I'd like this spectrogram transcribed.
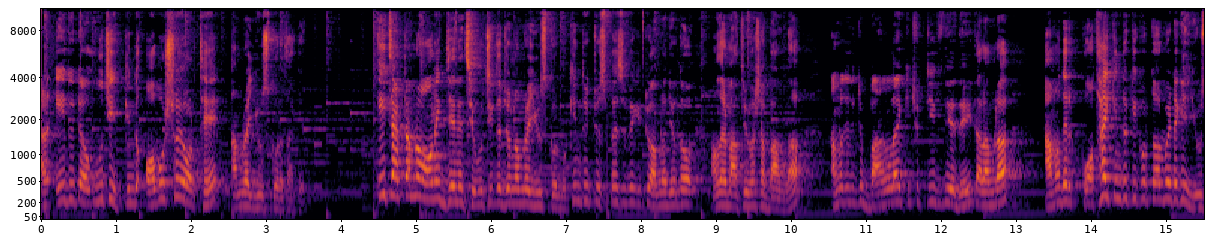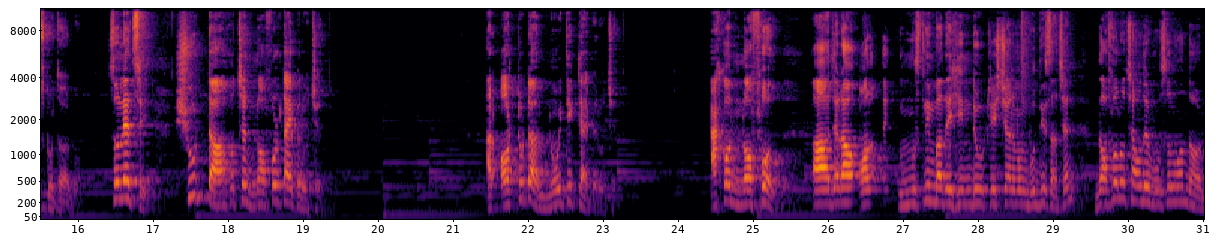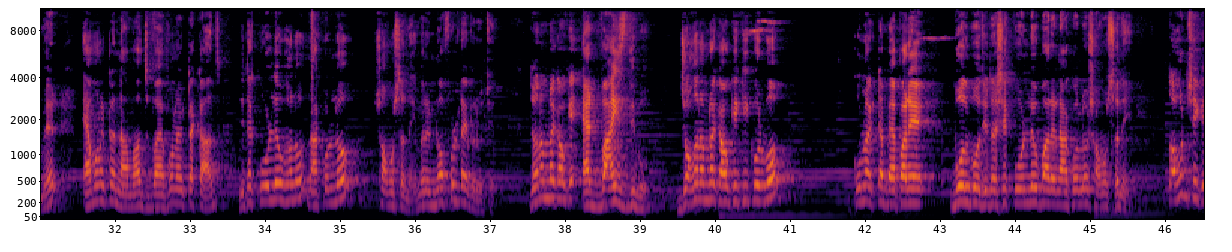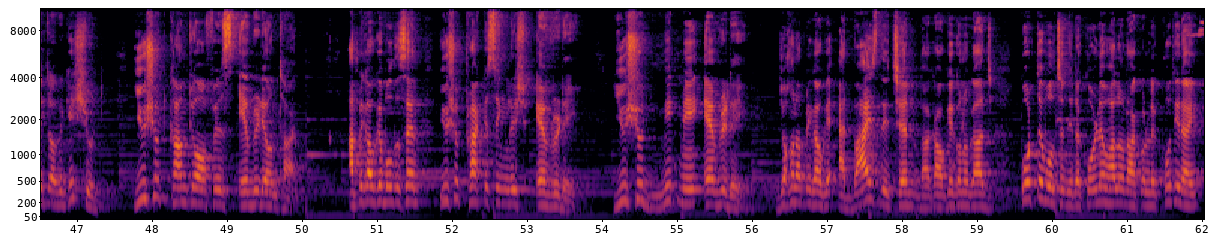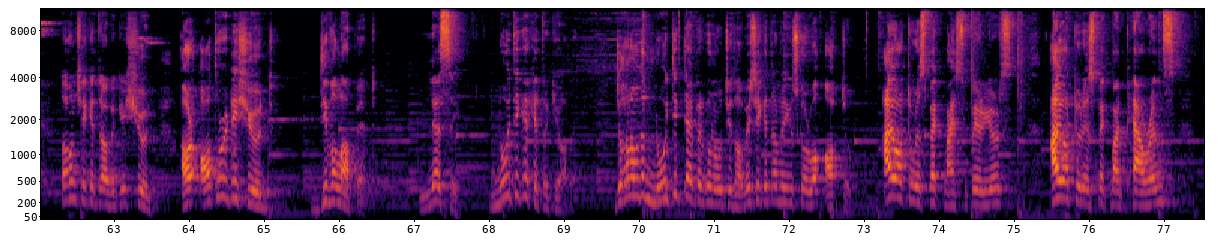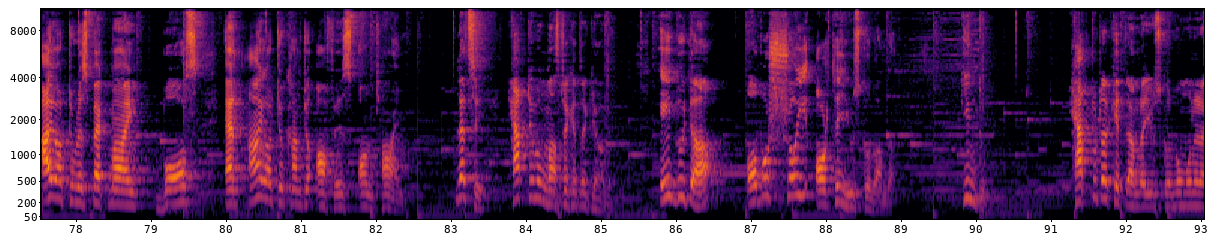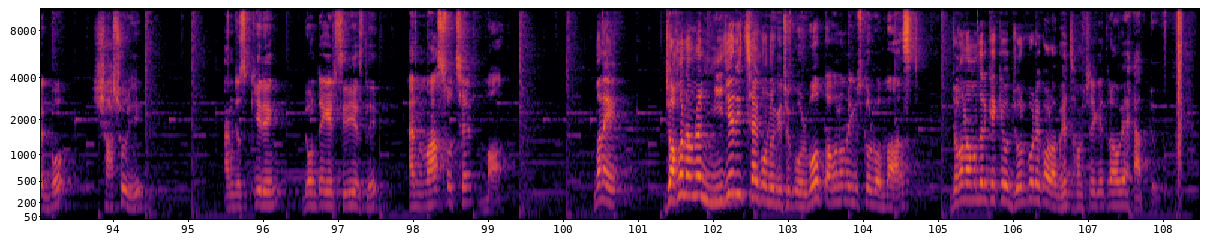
আর এই দুইটা উচিত, কিন্তু অবশ্যই অর্থে আমরা ইউজ করে থাকি। এই চারটা আমরা অনেক জেনেছি, উচিতের জন্য আমরা ইউজ করব। কিন্তু একটু স্পেসিফিক একটু আমরা যেহেতু আমাদের মাতৃভাষা বাংলা, আমরা যদি একটু বাংলায় কিছু টিপস দিয়ে দিই, তাহলে আমরা আমাদের কথায় কিন্তু কি করতে পারব? এটাকে ইউজ করতে পারব। সো লেটস সি শুটটা হচ্ছে নফল টাইপের উচিত আর অট্টটা নৈতিক টাইপের উচিত এখন নফল যারা মুসলিম বাদে হিন্দু, খ্রিস্টান এবং বুদ্ধিস্ট আছেন নফল হচ্ছে আমাদের মুসলমান ধর্মের এমন একটা নামাজ বা এমন একটা কাজ যেটা করলেও ভালো, না করলেও সমস্যা নেই। মানে নফল টাইপের উচিত। যখন আমরা কাউকে অ্যাডভাইস দিব, যখন আমরা কাউকে কি করব? কোনো একটা ব্যাপারে বলব যেটা সে করলেও পারে, না করলেও সমস্যা নেই। তখন সেক্ষেত্রে হবে কি? Should you should come to office everyday on time আপনি কাউকে বলতেছেন you should practice English everyday you should meet me everyday যখন আপনি কাউকে অ্যাডভাইস দিচ্ছেন বা কাউকে কোনো কাজ করতে বলছেন যেটা করলে ভালো, না করলে ক্ষতি নাই, তখন সেক্ষেত্রে হবে কি should our authority should develop it লেসে নৈতিকের ক্ষেত্রে কী হবে? যখন আমাদের নৈতিক টাইপের কোনো উচিত হবে, সেক্ষেত্রে আমরা ইউজ করব ought to I ought to respect my superiors I ought to respect my parents I ought to respect my boss and I ought to come to office on time let's see have to এবং মাস্টার ক্ষেত্রে কী হবে? এই দুইটা অবশ্যই অর্থে use করব আমরা। কিন্তু হ্যাভ টুটার ক্ষেত্রে আমরা ইউজ করব, মনে রাখব, শাশুড়ি am just kidding don't take it seriously and must হচ্ছে মা। মানে যখন আমরা নিজের ইচ্ছায় কোনো কিছু করব, তখন আমরা ইউজ করব মাস্ট যখন আমাদেরকে কেউ জোর করে করাবে, তখন সেক্ষেত্রে হবে হ্যাভ টু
